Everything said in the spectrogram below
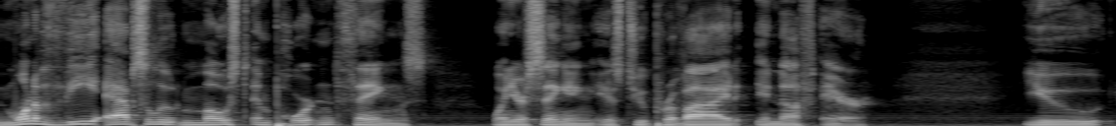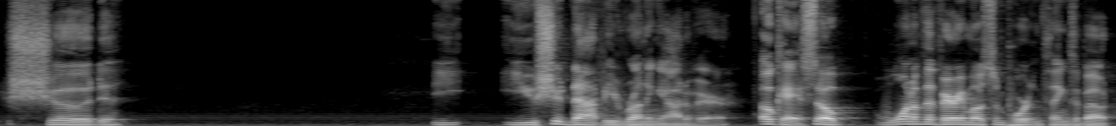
One of the absolute most important things when you're singing is to provide enough air. You should you should not be running out of air. Okay, so one of the very most important things about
